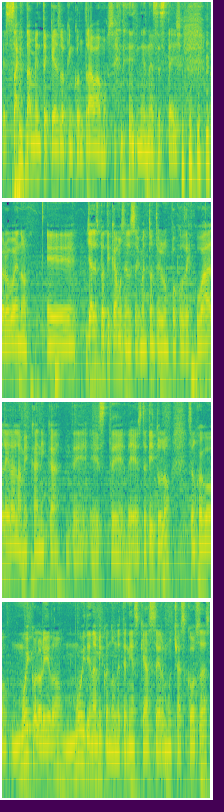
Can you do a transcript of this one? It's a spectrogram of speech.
exactamente qué es lo que encontrábamos en ese stage. Pero bueno, eh, ya les platicamos en el segmento anterior un poco de cuál era la mecánica de este, de este título. Es un juego muy colorido, muy dinámico en donde tenías que hacer muchas cosas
